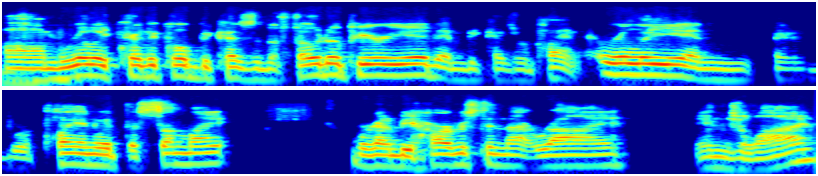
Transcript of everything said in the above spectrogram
Um, really critical because of the photo period and because we're playing early and, and we're playing with the sunlight. We're going to be harvesting that rye in July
